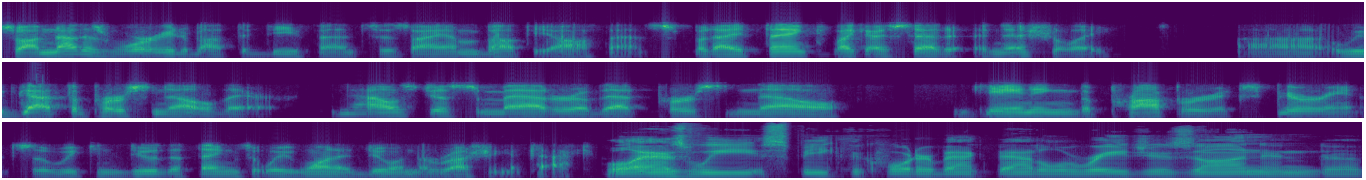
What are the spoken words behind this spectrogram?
So I'm not as worried about the defense as I am about the offense. But I think, like I said initially, uh, we've got the personnel there. Now it's just a matter of that personnel gaining the proper experience so we can do the things that we want to do in the rushing attack. Well, as we speak, the quarterback battle rages on, and uh,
